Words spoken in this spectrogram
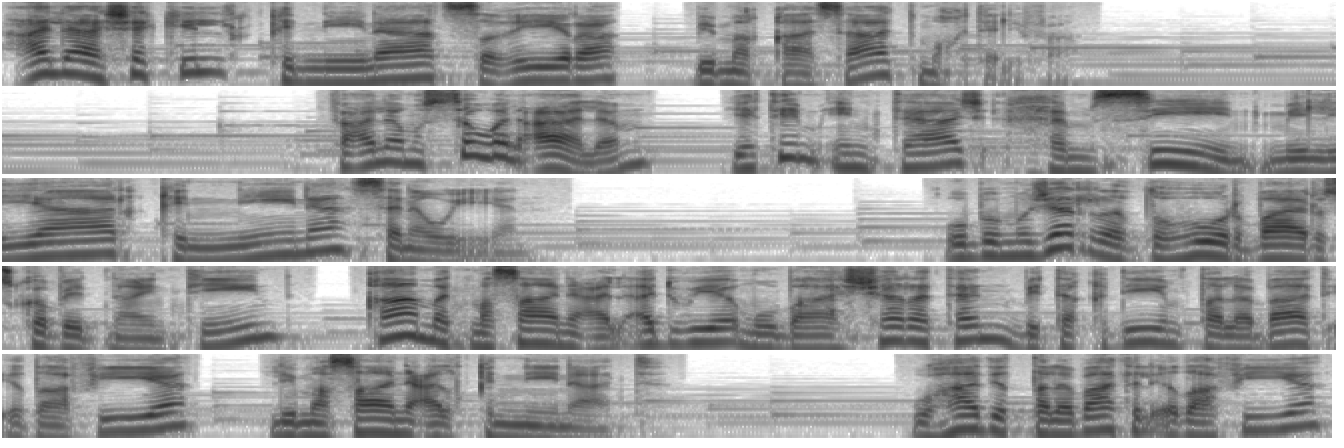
على شكل قنينات صغيرة بمقاسات مختلفة. فعلى مستوى العالم يتم إنتاج 50 مليار قنينة سنوياً. وبمجرد ظهور فيروس كوفيد 19 قامت مصانع الأدوية مباشرة بتقديم طلبات إضافية لمصانع القنينات وهذه الطلبات الإضافية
